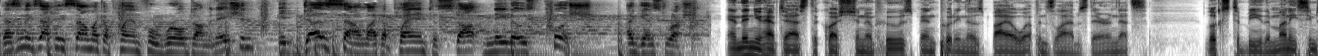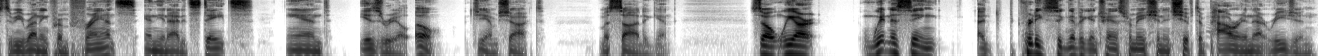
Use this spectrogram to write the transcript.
Doesn't exactly sound like a plan for world domination. It does sound like a plan to stop NATO's push against Russia. And then you have to ask the question of who's been putting those bioweapons labs there, and that's looks to be the money seems to be running from France and the United States and Israel. Oh, gee, I'm shocked. Mossad again. So we are witnessing a pretty significant transformation and shift of power in that region.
